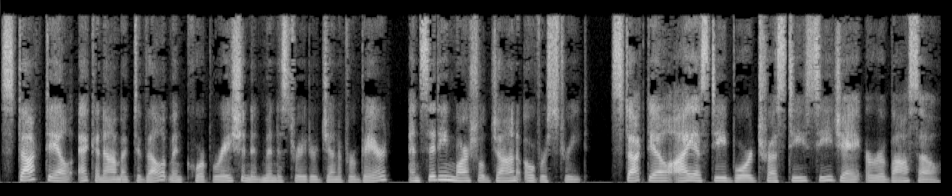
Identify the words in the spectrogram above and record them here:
Stockdale Economic Development Corporation Administrator Jennifer Baird, and City Marshal John Overstreet, Stockdale ISD Board Trustee CJ Urabaso.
